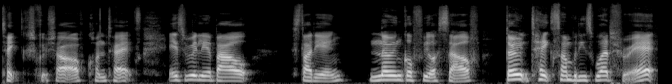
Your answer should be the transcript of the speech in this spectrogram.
take scripture out of context? It's really about studying, knowing God for yourself. Don't take somebody's word for it.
